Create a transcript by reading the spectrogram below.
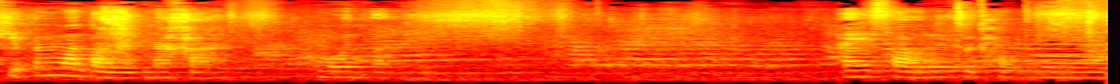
คิดเป็นโมลต่อลิตรนะคะโมลต่อลิตร ไอสองหนึ่งจุดหกโมล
